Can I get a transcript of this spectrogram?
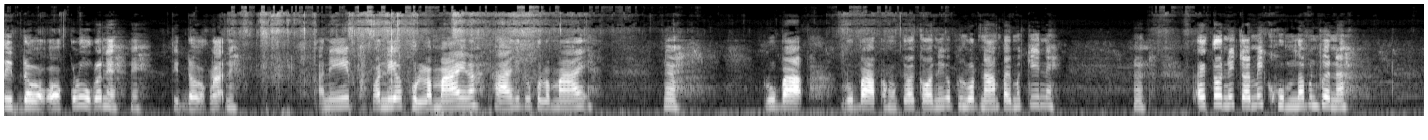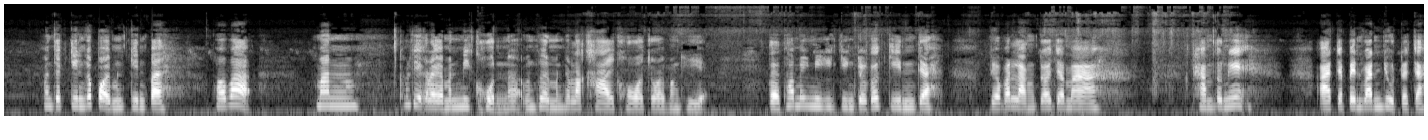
ติดดอกออกลูกแล้วเนี่ยนี่ติดดอกล้วนี่อันนี้วันนี้ผลไม้นะถ่ายให้ดูผลไม้เนี่ยรูบาบรูบาบของจอยกรนี่ก็เพิ่งรดน้ำไปเมื่อกี้นี่ ไอ้ต้นนี้จอยไม่คุมนะเพื่อนๆนะ มันจะกินก็ปล่อยมันกินไป เพราะว่ามันเขาเรียกอะไรมันมีขนนะเพื่อนๆมันระคายคอจอยบางทีอะแต่ถ้าไม่มีจริงๆจอยก็กินจ้ะ เดี๋ยววันหลังจอยจะมาทำตรงนี้ อาจจะเป็นวันหยุดอะจ้ะ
